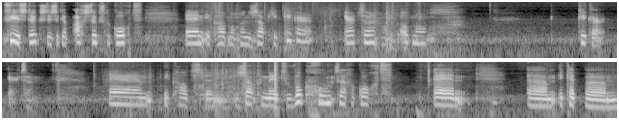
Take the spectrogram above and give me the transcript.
Vier stuks, dus ik heb acht stuks gekocht. En ik had nog een zakje kikkererwten. Had ik ook nog. Kikkererwten. En ik had een zak met wokgroenten gekocht. En ehm, ik heb ehm,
